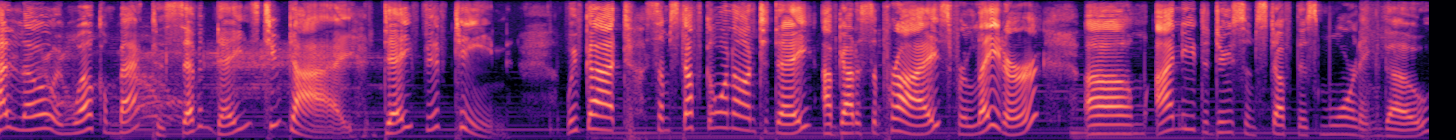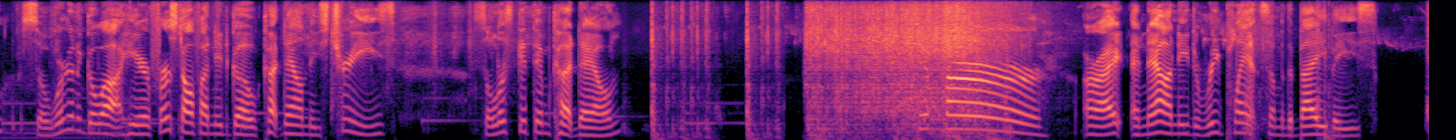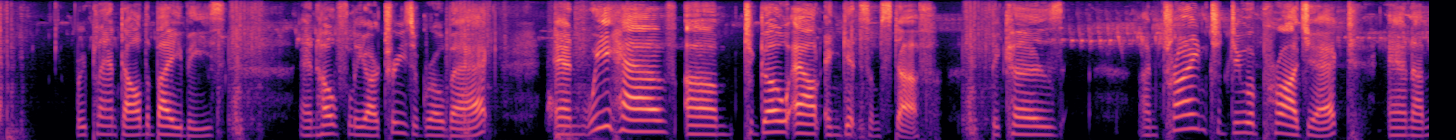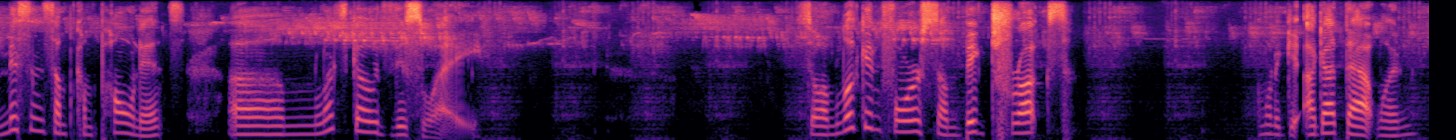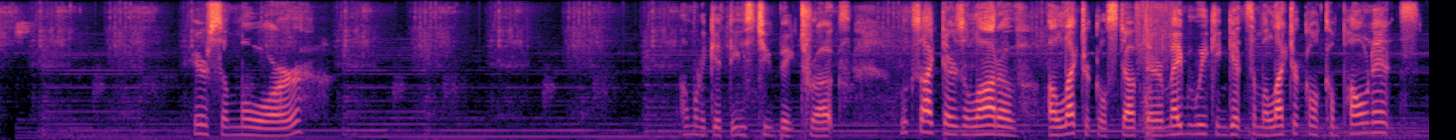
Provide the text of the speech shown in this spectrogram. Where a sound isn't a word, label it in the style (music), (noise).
Hello and welcome back to 7 Days to Die, day 15. We've got some stuff going on today. I've got a surprise for later. Um, I need to do some stuff this morning though, so we're going to go out here. First off, I need to go cut down these trees. So let's get them cut down. Timber! Alright, and now I need to replant some of the babies replant all the babies, and hopefully our trees will grow back. And we have um, to go out and get some stuff because I'm trying to do a project and I'm missing some components. Um, let's go this way. So I'm looking for some big trucks. I'm gonna get. I got that one. Here's some more. I'm going to get these two big trucks. Looks like there's a lot of electrical stuff there. Maybe we can get some electrical components.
